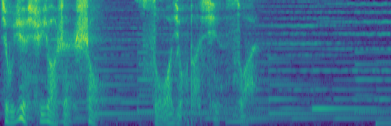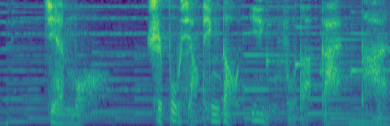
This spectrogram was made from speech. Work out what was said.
就越需要忍受所有的心酸。缄默是不想听到应付的感叹。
